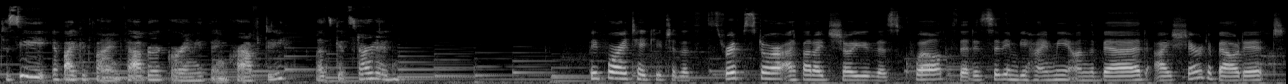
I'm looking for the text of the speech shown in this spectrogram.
to see if I could find fabric or anything crafty. Let's get started. Before I take you to the thrift store, I thought I'd show you this quilt that is sitting behind me on the bed. I shared about it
